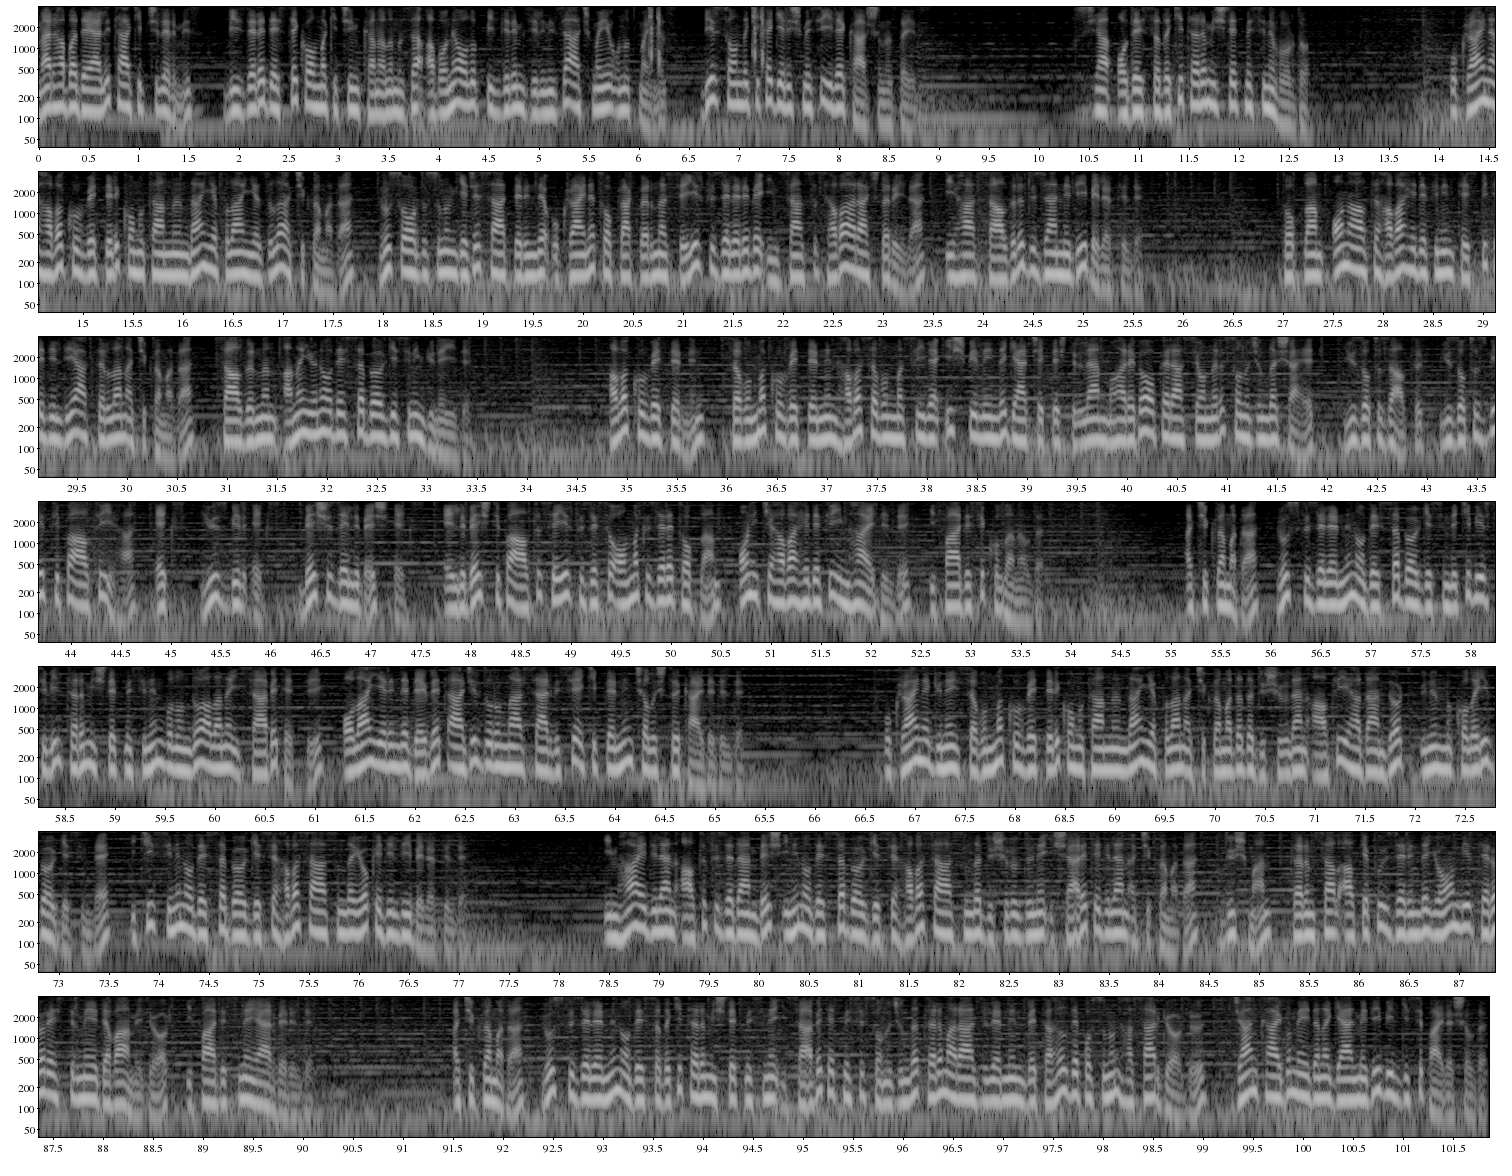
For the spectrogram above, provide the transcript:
Merhaba değerli takipçilerimiz, bizlere destek olmak için kanalımıza abone olup bildirim zilinizi açmayı unutmayınız. Bir son dakika gelişmesi ile karşınızdayız. Rusya, Odessa'daki tarım işletmesini vurdu. Ukrayna Hava Kuvvetleri Komutanlığı'ndan yapılan yazılı açıklamada, Rus ordusunun gece saatlerinde Ukrayna topraklarına seyir füzeleri ve insansız hava araçlarıyla İHA saldırı düzenlediği belirtildi. Toplam 16 hava hedefinin tespit edildiği aktarılan açıklamada, saldırının ana yönü Odessa bölgesinin güneyiydi. Hava kuvvetlerinin, savunma kuvvetlerinin hava savunmasıyla işbirliğinde gerçekleştirilen muharebe operasyonları sonucunda şayet 136, 131 tipi 6 İHA, X, 101 X, 555 X, 55 tipi 6 seyir füzesi olmak üzere toplam 12 hava hedefi imha edildi ifadesi kullanıldı. Açıklamada, Rus füzelerinin Odessa bölgesindeki bir sivil tarım işletmesinin bulunduğu alana isabet ettiği, olay yerinde Devlet Acil Durumlar Servisi ekiplerinin çalıştığı kaydedildi. Ukrayna Güney Savunma Kuvvetleri Komutanlığı'ndan yapılan açıklamada da düşürülen 6 İHA'dan 4'ünün Mykolayiv bölgesinde, ikisinin Odessa bölgesi hava sahasında yok edildiği belirtildi. İmha edilen 6 füzeden 5'inin Odessa bölgesi hava sahasında düşürüldüğüne işaret edilen açıklamada, düşman, tarımsal altyapı üzerinde yoğun bir terör estirmeye devam ediyor, ifadesine yer verildi. Açıklamada, Rus füzelerinin Odessa'daki tarım işletmesine isabet etmesi sonucunda tarım arazilerinin ve tahıl deposunun hasar gördüğü, can kaybı meydana gelmediği bilgisi paylaşıldı.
